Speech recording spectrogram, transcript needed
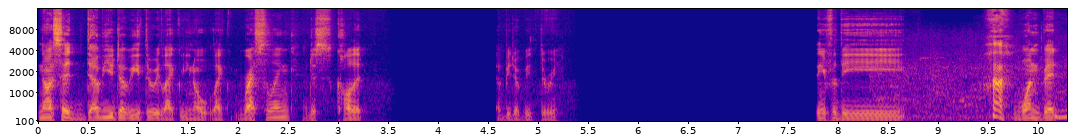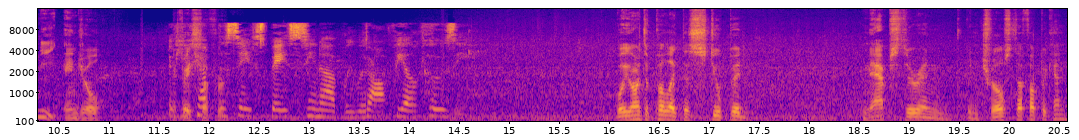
No, I said WW3, like, you know, like wrestling. I just called it WW3. Thank you for the one bit angel If you face kept suffer. the safe space scene up, we would all feel cozy. Well, you want to put like the stupid Napster and Ventrilo stuff up again?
